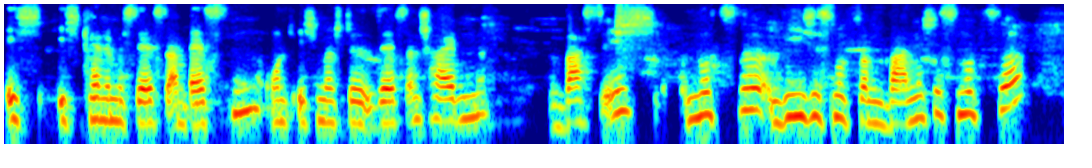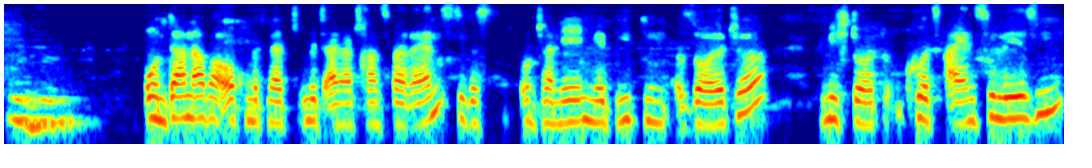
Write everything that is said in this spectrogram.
ich, ich kenne mich selbst am besten und ich möchte selbst entscheiden, was ich nutze, wie ich es nutze und wann ich es nutze. Mhm. Und dann aber auch mit, einer, mit einer Transparenz, die das Unternehmen mir bieten sollte, mich dort kurz einzulesen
